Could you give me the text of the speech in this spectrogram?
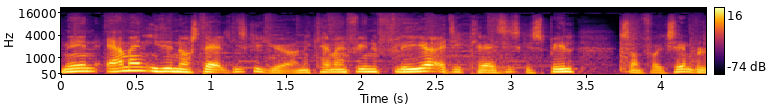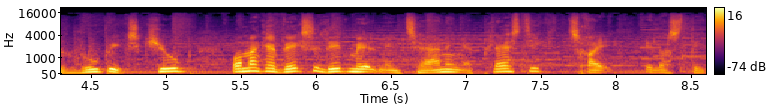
Men er man i det nostalgiske hjørne, kan man finde flere af de klassiske spil, som for eksempel Rubik's Cube, hvor man kan veksle lidt mellem en terning af plastik, træ eller sten.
